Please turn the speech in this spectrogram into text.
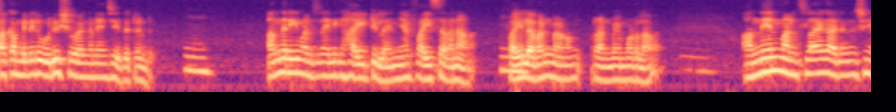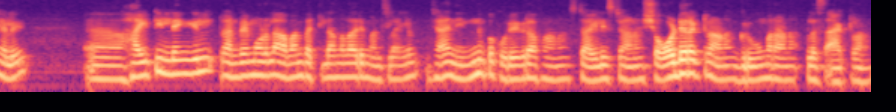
ആ കമ്പനിയിൽ ഒരു ഷോ എങ്ങനെ ഞാൻ ചെയ്തിട്ടുണ്ട്. അന്ന് എനിക്ക് മനസ്സിലായി എനിക്ക് ഹൈറ്റ് ഇല്ല. ഞാൻ ഫൈവ് സെവൻ ആണ്. ഫൈവ് ലെവൻ വേണം റൺവേ മോഡലാവാൻ അന്ന് ഞാൻ മനസ്സിലായ കാര്യം എന്ന് വെച്ച് കഴിഞ്ഞാൽ ഹൈറ്റ് ഇല്ലെങ്കിൽ റൺവേ മോഡൽ ആവാൻ പറ്റില്ല എന്നുള്ള കാര്യം മനസ്സിലായെങ്കിലും ഞാൻ ഇന്നിപ്പോൾ കൊറിയോഗ്രാഫാണ് സ്റ്റൈലിസ്റ്റാണ് ഷോ ഡയറക്ടറാണ് ഗ്രൂമറാണ് പ്ലസ് ആക്ടറാണ്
